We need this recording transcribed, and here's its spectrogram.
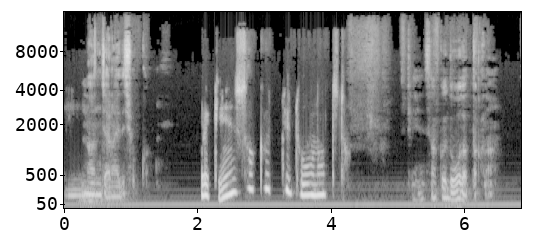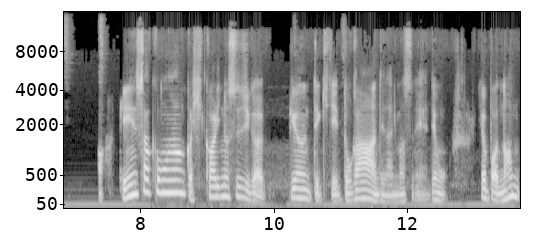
うんなんじゃないでしょうか。これ原作ってどうなってた？原作どうだったかな？あ、原作もなんか光の筋がピューンってきてドガーンってなりますね。でも、やっぱなん、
